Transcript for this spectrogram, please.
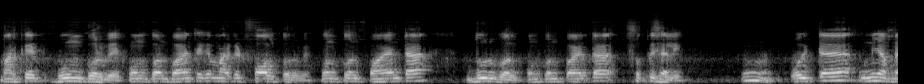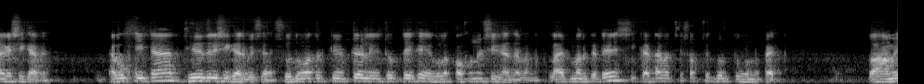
মার্কেট বুম করবে, কোন কোন পয়েন্ট থেকে মার্কেট ফল করবে, কোন কোন পয়েন্টটা দুর্বল, কোন কোন পয়েন্টটা শক্তিশালী। হম, ওইটা উনি আপনাকে শিখাবেন। এবং এটা ধীরে ধীরে শেখার বিষয়। শুধুমাত্র টিউটোরিয়াল ইউটিউব দেখে এগুলো কখনোই শেখা যাবে না। লাইভ মার্কেটে শিখাটা হচ্ছে সবচেয়ে গুরুত্বপূর্ণ ফ্যাক্ট তো আমি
